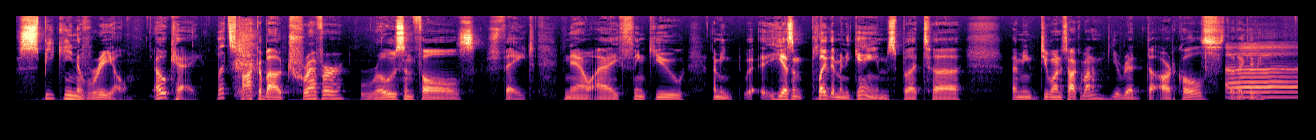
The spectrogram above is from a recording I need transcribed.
speaking of real, okay, let's talk about Trevor Rosenthal's fate. Now, I think you, I mean, he hasn't played that many games, but, uh, I mean, do you want to talk about him? You read the articles that I gave you?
